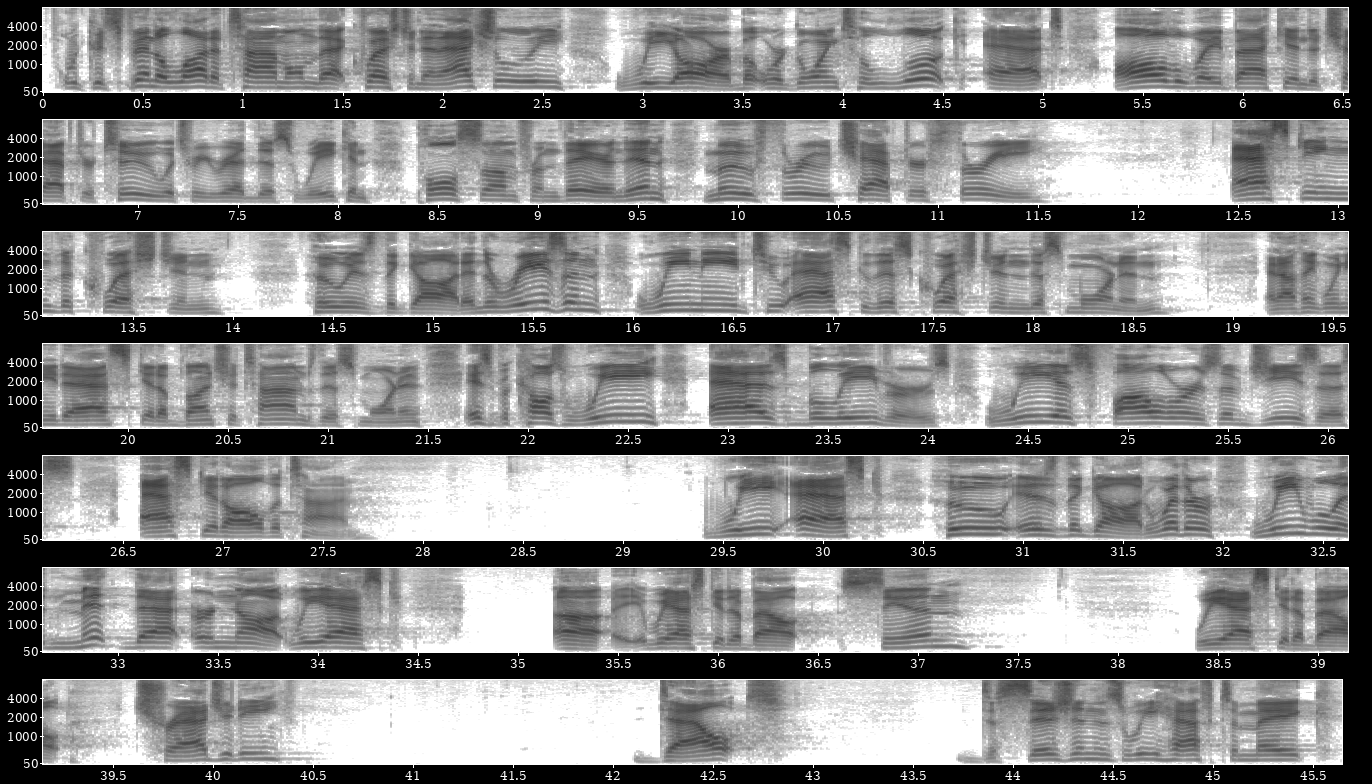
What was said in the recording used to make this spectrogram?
we could spend a lot of time on that question, and actually we are, but we're going to look at all the way back into chapter 2, which we read this week, and pull some from there, and then move through chapter 3, asking the question, Who is the God? And the reason we need to ask this question this morning, and I think we need to ask it a bunch of times this morning, is because we as believers, we as followers of Jesus, ask it all the time we ask, Who is the God? Whether we will admit that or not, we ask, uh, we ask it about sin, we ask it about tragedy, doubt, decisions we have to make,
